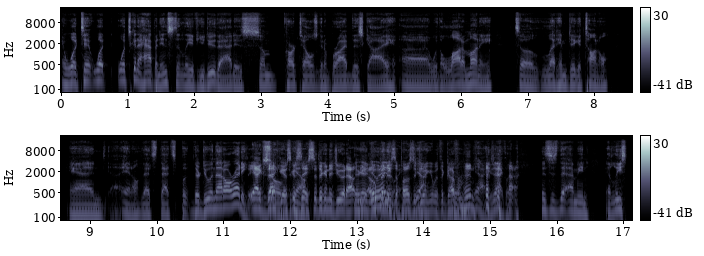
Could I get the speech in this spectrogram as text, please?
And what t- what what's going to happen instantly if you do that is some cartel is going to bribe this guy uh, with a lot of money to let him dig a tunnel. And uh, you know that's that's but they're doing that already. Yeah, exactly. So, I was going to you know, say so they're going to do it out in the gonna open as opposed to Yeah. doing it with the government. Yeah, exactly. this is the I mean at least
